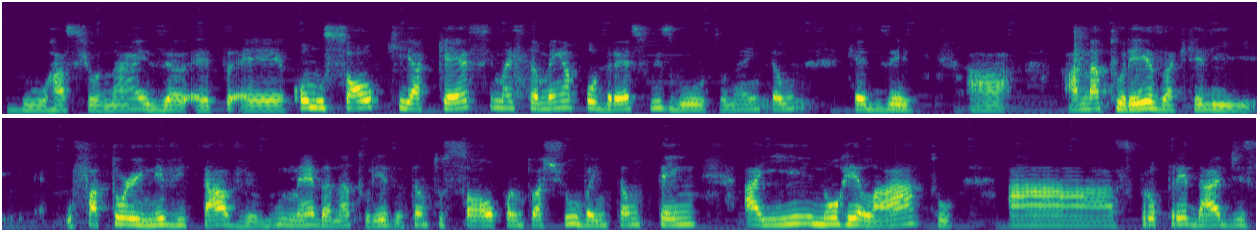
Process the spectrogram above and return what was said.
do Racionais, é, é, é como o sol que aquece, mas também apodrece o esgoto, né? Então, uhum. quer dizer, a, a natureza, aquele o fator inevitável né, da natureza, tanto o sol quanto a chuva, então tem aí no relato as propriedades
